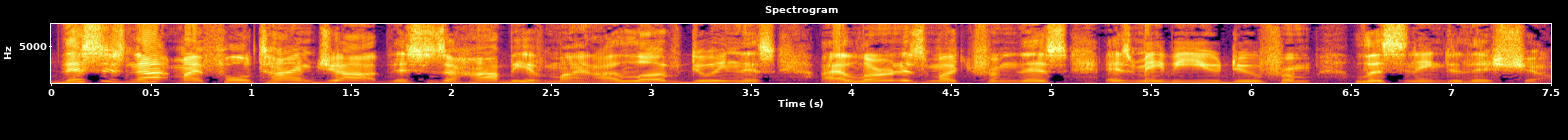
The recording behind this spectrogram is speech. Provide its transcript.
this is not my full time job. This is a hobby of mine. I love doing this. I learn as much from this as maybe you do from listening to this show.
